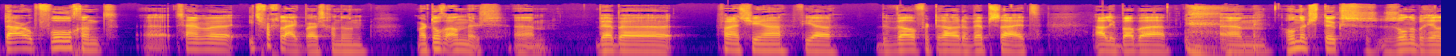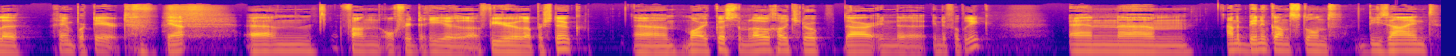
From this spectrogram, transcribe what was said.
daarop volgend eh, zijn we iets vergelijkbaars gaan doen, maar toch anders. Ehm, we hebben vanuit China via de welvertrouwde website Alibaba ehm 100 stuks zonnebrillen geïmporteerd. Ja. Ehm, van ongeveer 3 euro, 4 euro per stuk. Ehm, mooi custom logootje erop daar in de, in de fabriek. En aan de binnenkant stond designed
